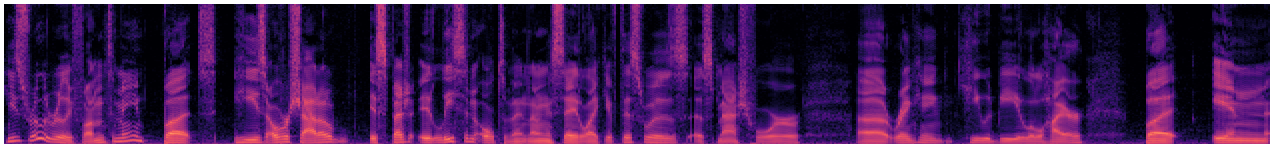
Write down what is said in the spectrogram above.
He's really really fun to me, but he's overshadowed, especially at least in Ultimate. I'm gonna say like if this was a Smash Four uh, ranking, he would be a little higher, but in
